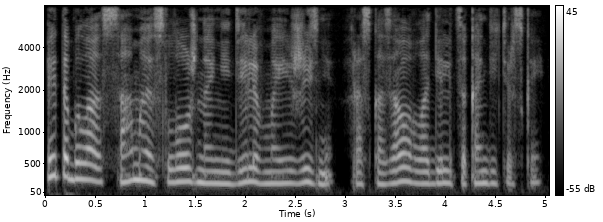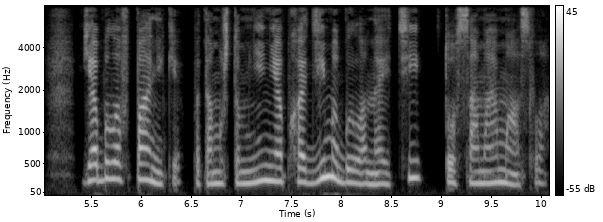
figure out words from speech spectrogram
«Это была самая сложная неделя в моей жизни», — рассказала владелица кондитерской. «Я была в панике, потому что мне необходимо было найти то самое масло».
